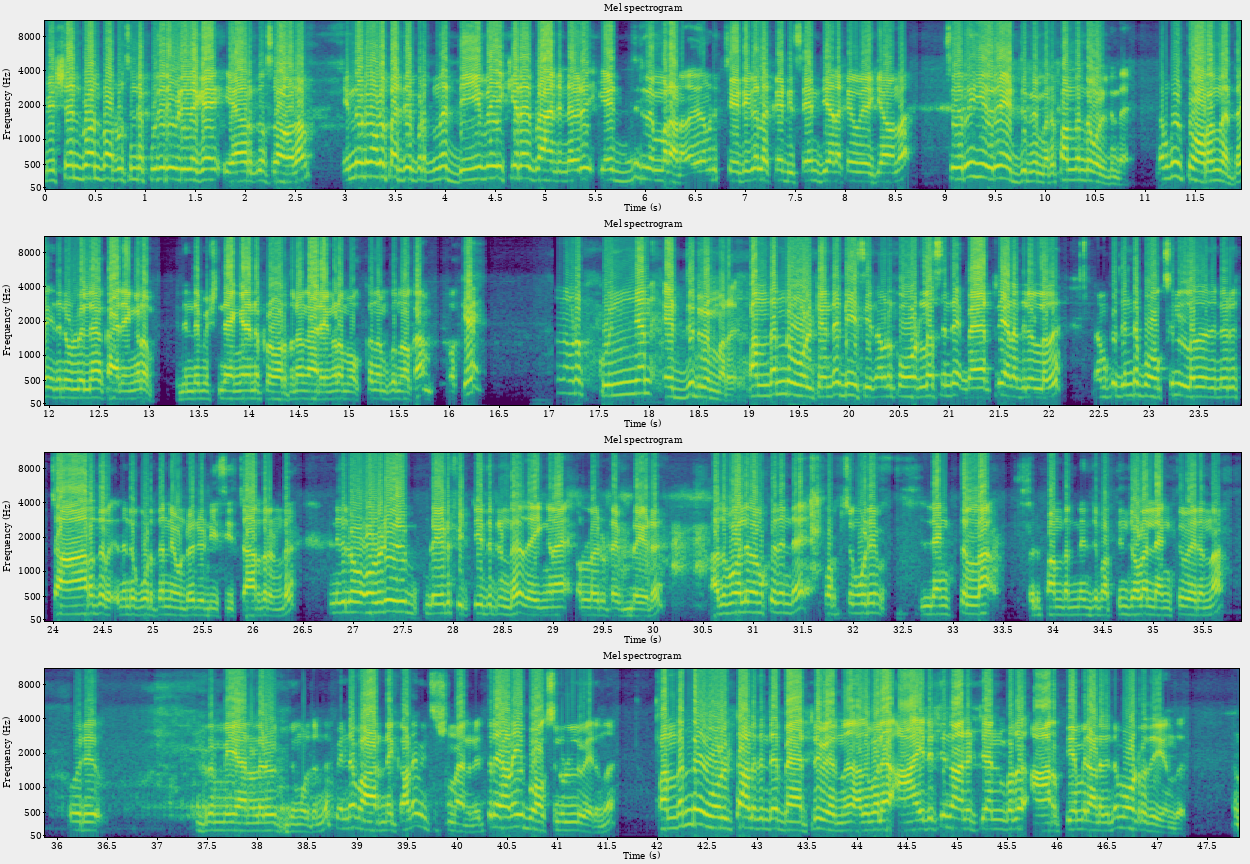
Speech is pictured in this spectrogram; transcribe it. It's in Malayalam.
മിഷൻ ബോൺ പർപ്പിൾസിന്റെ പുതിയൊരു വീഡിയോയിലേക്ക് ഏവർക്കും സ്വാഗതം. ഇന്നോട് നമ്മൾ പരിചയപ്പെടുത്തുന്നത് ഡിവൈക്കിയുടെ ബ്രാൻഡിന്റെ ഒരു എഡ്ജ് ട്രിമ്മർ ആണ്. അതായത് നമ്മുടെ ചെടികളൊക്കെ ഡിസൈൻ ചെയ്യാനൊക്കെ ഉപയോഗിക്കാവുന്ന ചെറിയൊരു എഡ്ജ് ട്രിമ്മർ പന്ത്രണ്ട് വോൾട്ടിന്റെ നമുക്ക് തുറന്നിട്ട് ഇതിന്റെ ഉള്ളിലെ കാര്യങ്ങളും ഇതിന്റെ മെഷീന്റെ എങ്ങനെയാണ് പ്രവർത്തനവും കാര്യങ്ങളും ഒക്കെ നമുക്ക് നോക്കാം. ഓക്കെ നമ്മുടെ കുഞ്ഞൻ എഡ്ജ് ട്രിമ്മർ പന്ത്രണ്ട് വോൾട്ടിന്റെ ഡി സി നമ്മുടെ കോഡ്ലെസിന്റെ ബാറ്ററി ആണ് ഇതിലുള്ളത്. നമുക്ക് ഇതിന്റെ ബോക്സിലുള്ളത് ഇതിന്റെ ഒരു ചാർജർ ഇതിന്റെ കൂടെ തന്നെ ഉണ്ട് ഒരു ഡി സി ചാർജർ ഉണ്ട്. പിന്നെ ഇതിൽ ഓൾറെഡി ഒരു ബ്ലേഡ് ഫിറ്റ് ചെയ്തിട്ടുണ്ട്. ഇങ്ങനെ ഉള്ള ഒരു ടൈപ്പ് ബ്ലേഡ് അതുപോലെ നമുക്ക് ഇതിന്റെ കുറച്ചും കൂടി ലെങ്ത് ഉള്ള ഒരു പന്ത്രണ്ട് ഇഞ്ച് പത്തിഞ്ചോളം ലെങ്ത് വരുന്ന ഒരു ഡ്രിം ചെയ്യാനുള്ള ഒരു ഇതും കൊടുത്തിട്ടുണ്ട്. പിന്നെ വാറന്റി കാർഡ് ഇൻസ്ട്രക്ഷൻ മാനുവൽ ഇത്രയാണ് ഈ ബോക്സിനുള്ളിൽ വരുന്നത്. പന്ത്രണ്ട് വോൾട്ട് ആണ് ഇതിന്റെ ബാറ്ററി വരുന്നത്. അതുപോലെ ആയിരത്തി നാനൂറ്റി അൻപത് ആർ പി എമ്മിലാണ് ഇതിന്റെ മോട്ടർ ചെയ്യുന്നത്?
